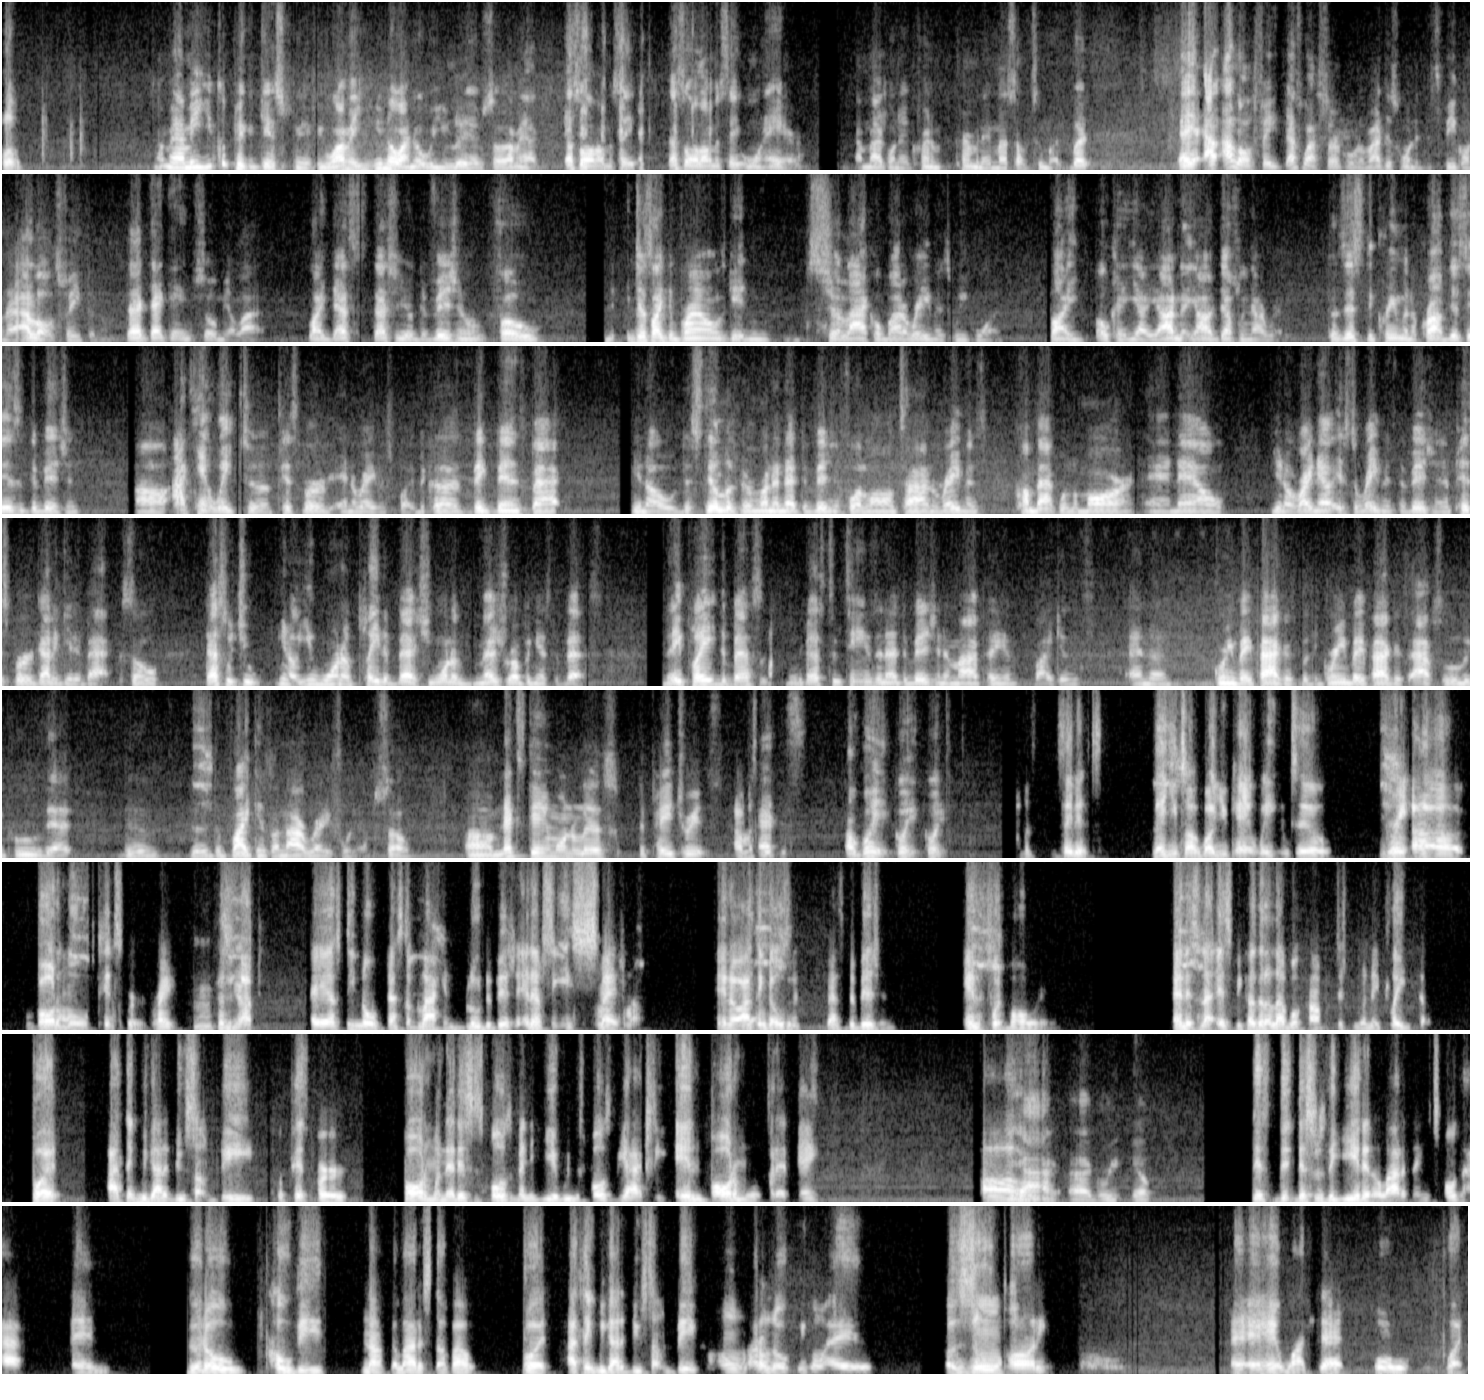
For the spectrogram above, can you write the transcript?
Close. I mean, I mean, you could pick against me if you want. I mean, you know, I know where you live, so I mean, I, that's all I'm gonna say. That's all I'm gonna say on air. I'm not gonna incriminate myself too much, but hey, I, I, lost faith. That's why I circled him. I just wanted to speak on that. I lost faith in him. That that game showed me a lot. Like that's that's your division foe, just like the Browns getting shellackled by the Ravens week one. Like, okay, yeah, yeah, y'all definitely not ready because this is the cream of the crop. This is a division. Uh, I can't wait to Pittsburgh and the Ravens play because Big Ben's back. You know, the Steelers been running that division for a long time. The Ravens come back with Lamar, and now, you know, right now it's the Ravens division, and Pittsburgh got to get it back. So that's what you, you know, you want to play the best. You want to measure up against the best. They played the best, the best two teams in that division, in my opinion, Vikings and the Green Bay Packers. But the Green Bay Packers absolutely proved that the the, the Vikings are not ready for them. So, um, next game on the list, the Patriots I'm gonna at this. Oh, go ahead, go ahead, go ahead. I'm gonna say this. Now you talk about you can't wait until Green, uh, uh Baltimore, Pittsburgh, right? Because mm-hmm. yep. AFC North, that's the black and blue division. NFC East, smash mouth. You know, I think those are the best divisions in football right And it's not. It's because of the level of competition when they play each other. But I think we got to do something big for Pittsburgh, Baltimore. Now, this is supposed to be the year we were supposed to be actually in Baltimore for that game. Um, yeah, I, I, agree. Yep. This this was the year that a lot of things were supposed to happen, and good old COVID knocked a lot of stuff out. But I think we got to do something big from home. I don't know if we're gonna have a Zoom party and, and watch that or what.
